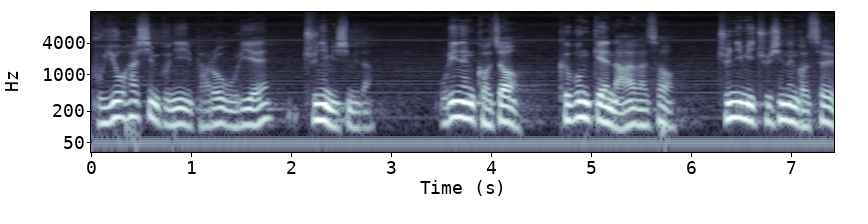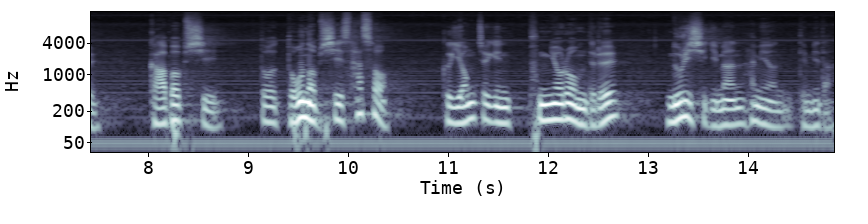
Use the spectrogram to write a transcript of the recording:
부유하신 분이 바로 우리의 주님이십니다. 우리는 거저 그분께 나아가서 주님이 주시는 것을 값없이 또 돈 없이 사서 그 영적인 풍요로움들을 누리시기만 하면 됩니다.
